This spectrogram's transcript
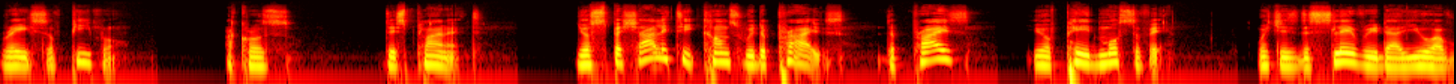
race of people across this planet. Your speciality comes with a price. The price you have paid most of it, which is the slavery that you have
